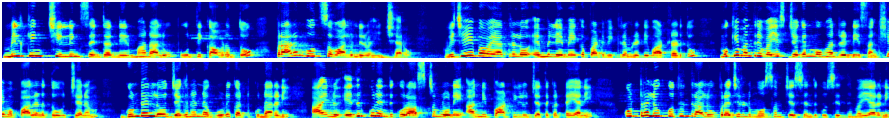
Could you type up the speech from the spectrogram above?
మిల్కింగ్ చిల్లింగ్ సెంటర్ నిర్మాణాలు పూర్తి కావడంతో ప్రారంభోత్సవాలు నిర్వహించారు. విజయభవ యాత్రలో ఎమ్మెల్యే మేకపాటి విక్రమరెడ్డి మాట్లాడుతూ ముఖ్యమంత్రి వైఎస్ జగన్మోహన్ రెడ్డి సంక్షేమ పాలనతో జనం గుండెల్లో జగనన్న గూడు కట్టుకున్నారని ఆయన్ను ఎదుర్కొనేందుకు రాష్ట్రంలోనే అన్ని పార్టీలు జతకట్టాయని కుట్రలు కుతంత్రాలు ప్రజలను మోసం చేసేందుకు సిద్ధమయ్యారని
